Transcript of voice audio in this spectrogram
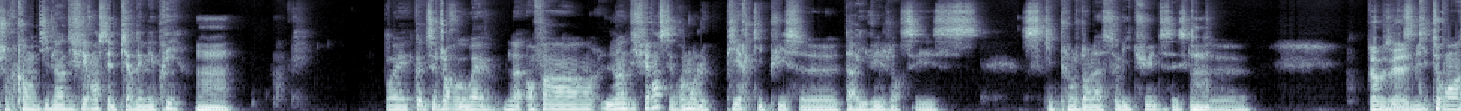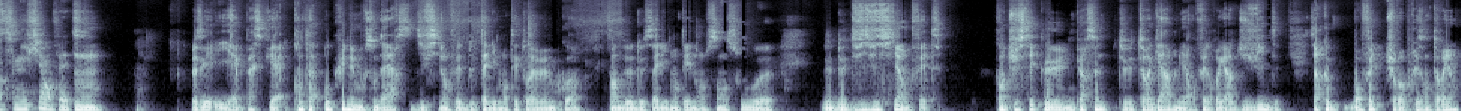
genre quand on dit l'indifférence, c'est le pire des mépris. Hmm. Ouais, comme- c'est genre ouais, la- enfin l'indifférence c'est vraiment le pire qui puisse euh, t'arriver, genre c'est ce qui te plonge dans la solitude, c'est ce qui Mm. te parce ce qui te rend insignifiant en fait. Mhm. Parce que, il y a, parce que quand t'as aucune émotion derrière, c'est difficile en fait de t'alimenter toi-même, quoi. Enfin, de, de s'alimenter dans le sens où euh, de, de te vivifier en fait. Quand tu sais qu'une personne te, te regarde, mais en fait regarde du vide, c'est-à-dire que en fait tu représentes rien,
